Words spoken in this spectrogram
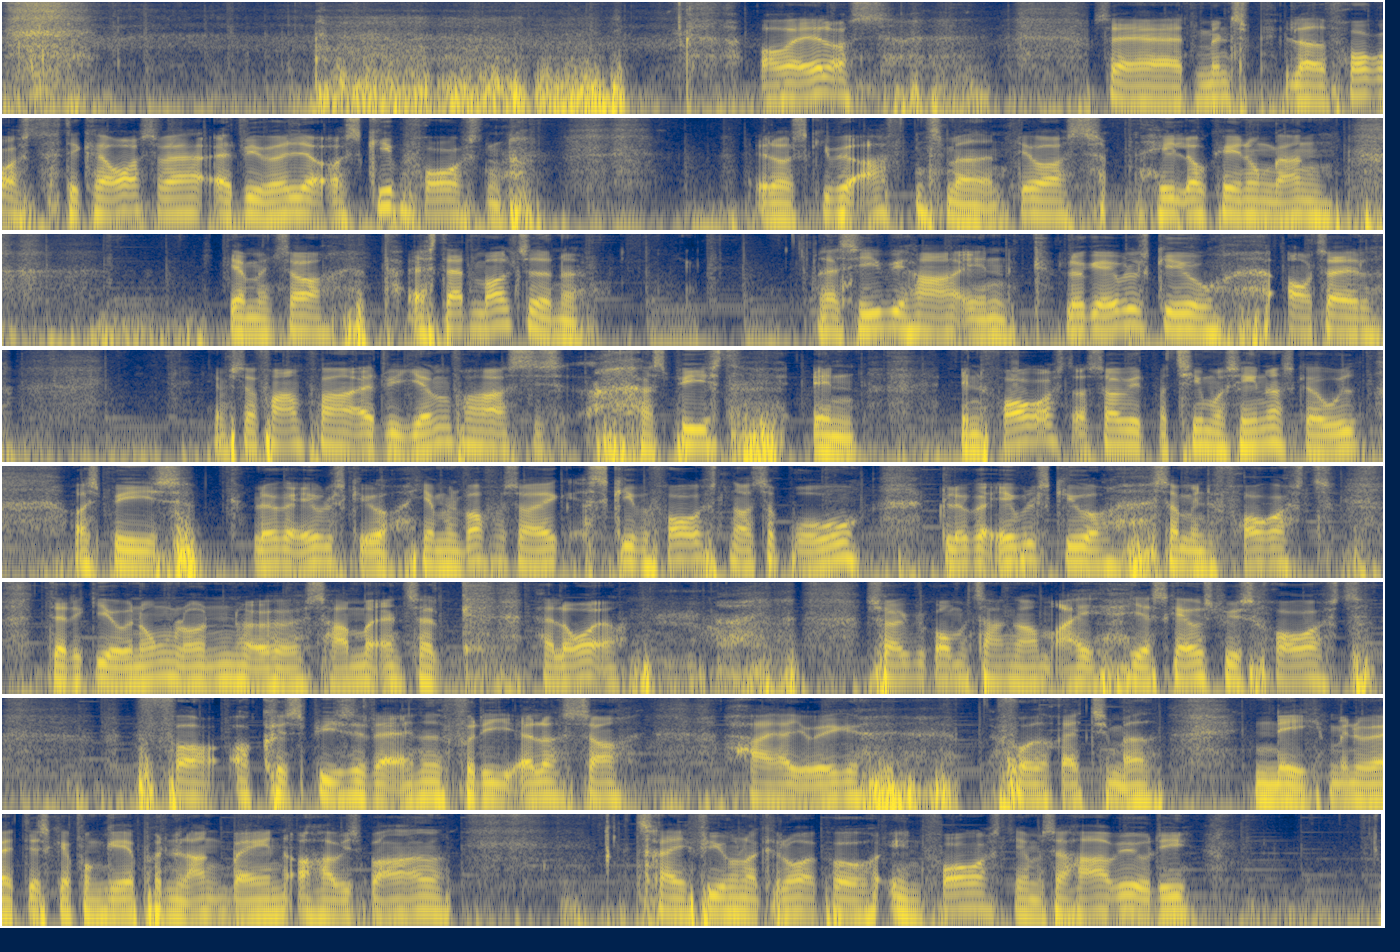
Og hvad ellers? Sagde jeg, at mens vi lavede frokost, det kan også være, at vi vælger at skippe frokosten. Eller at skippe aftensmaden. Det er også helt okay nogle gange. jamen så erstat måltiderne. Lad os sige, at vi har en lykkeæbleskive aftale. Jamen så frem for, at vi hjemmefra har spist en, en frokost, og så er vi et par timer senere skal ud og spise lykke og æbleskiver. Jamen hvorfor så ikke skibe frokosten og så bruge lykke og æbleskiver som en frokost, da det giver jo nogenlunde øh, samme antal kalorier. Så ikke vi går med tanker om, ej, jeg skal jo spise frokost for at kunne spise det andet, fordi ellers så har jeg jo ikke fået rigtig mad. Nej, men det skal fungere på den lange bane, og har vi sparet 300-400 kalorier på en frokost, jamen så har vi jo de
